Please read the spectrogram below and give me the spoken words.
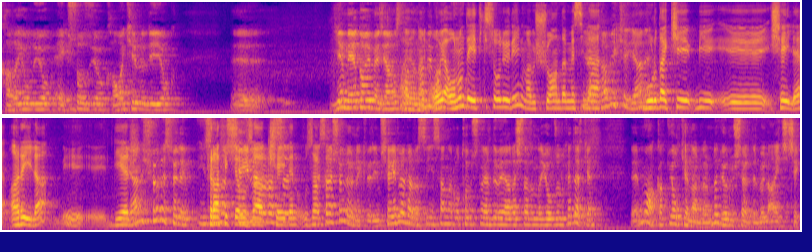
Karayolu yok, egzoz yok, hava kirliliği yok. Ee, yemeğe doymayacağımız Aynen, tadında bir O ya onun da etkisi oluyor değil mi abi? Şu anda Ya mesela tabii ki yani buradaki bir e, şeyle arıyla e, diğer Yani şöyle söyleyeyim. insanlar trafikten uzak, arası- şeyden uzak. Mesela şöyle örnek vereyim. Şehirler arası insanlar otobüslerde veya araçlarında yolculuk ederken e, muhakkak yol kenarlarında görmüşlerdir böyle ayçiçek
